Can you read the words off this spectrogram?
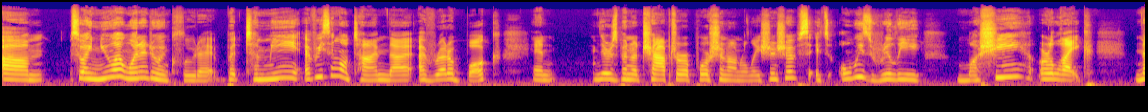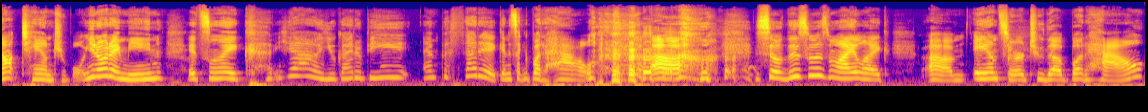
um, so I knew I wanted to include it, but to me, every single time that I've read a book and there's been a chapter or portion on relationships, it's always really mushy or like not tangible. You know what I mean? It's like, yeah, you got to be empathetic. And it's like, but how? uh, so this was my like um, answer to the but how.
